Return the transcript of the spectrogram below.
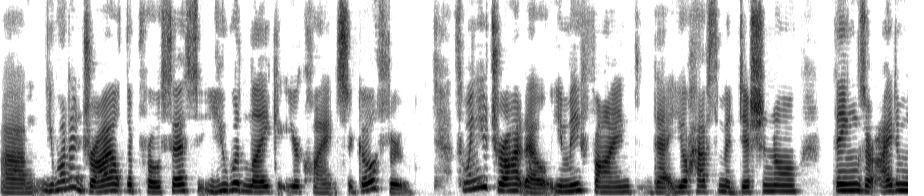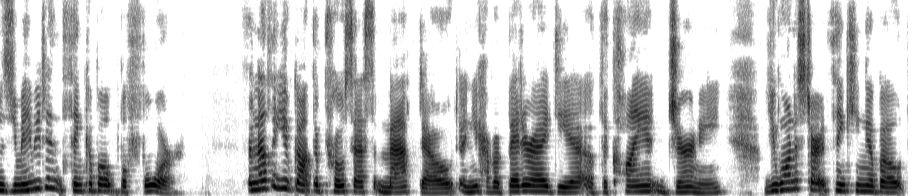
um, you want to draw out the process you would like your clients to go through. So, when you draw it out, you may find that you'll have some additional things or items you maybe didn't think about before. So now that you've got the process mapped out and you have a better idea of the client journey, you want to start thinking about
